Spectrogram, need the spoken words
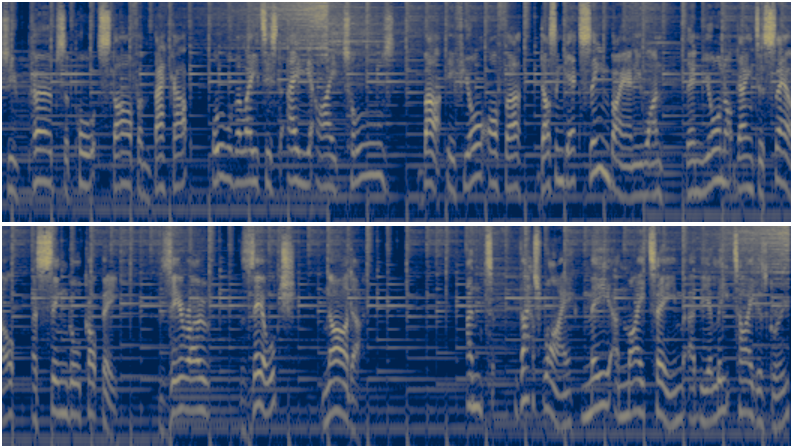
superb support staff and backup, all the latest AI tools. But if your offer doesn't get seen by anyone, then you're not going to sell a single copy. Zero, zilch, nada. And that's why me and my team at the Elite Tigers Group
